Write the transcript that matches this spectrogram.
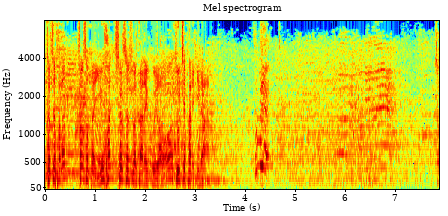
첫째 판은 청사파 유환철 선수가 따냈고요. 둘째 판입니다. 준비! 자,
